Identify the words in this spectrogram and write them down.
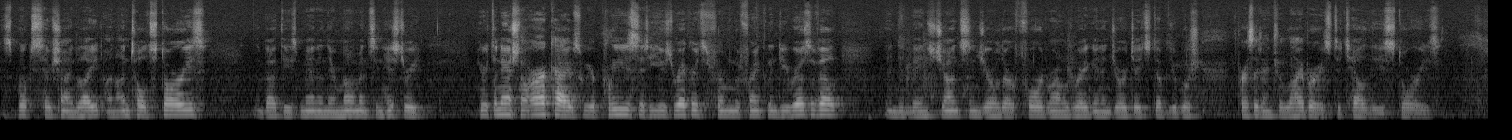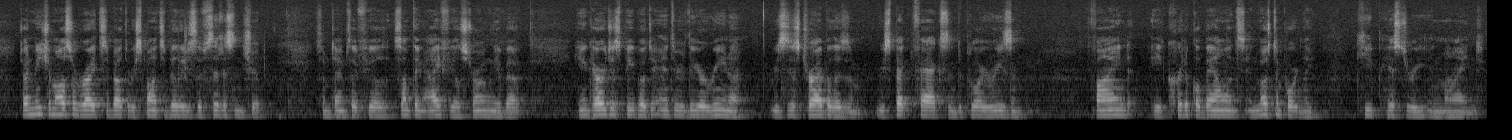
His books have shined light on untold stories about these men and their moments in history. Here at the National Archives, we are pleased that he used records from the Franklin D. Roosevelt, Lyndon Baines Johnson, Gerald R. Ford, Ronald Reagan, and George H.W. Bush presidential libraries to tell these stories. Jon Meacham also writes about the responsibilities of citizenship, sometimes I feel something I feel strongly about. He encourages people to enter the arena, resist tribalism, respect facts, and deploy reason. Find a critical balance, and most importantly, keep history in mind.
